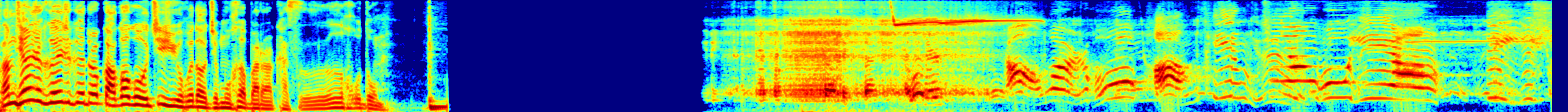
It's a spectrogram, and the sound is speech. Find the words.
咱们停止隔一这个段广告过后，继续回到节目后半段开始互动。赵二虎，唐青云，江无恙，弟兄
